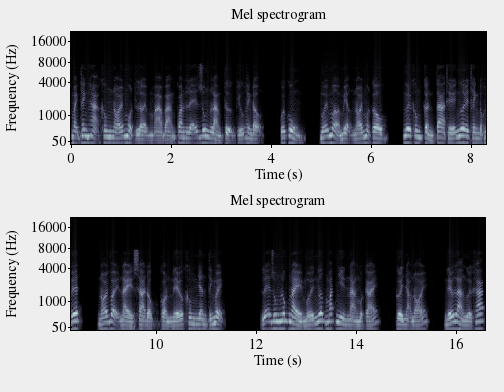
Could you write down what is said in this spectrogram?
Mạnh thanh hạ không nói một lời mà bảng quan lễ dung làm tự cứu hành động, cuối cùng, mới mở miệng nói một câu, ngươi không cần ta thế ngươi thành độc huyết, nói vậy này xà độc còn nếu không nhân tính mệnh. Lễ dung lúc này mới ngước mắt nhìn nàng một cái, cười nhạo nói, nếu là người khác,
